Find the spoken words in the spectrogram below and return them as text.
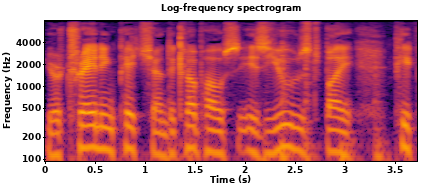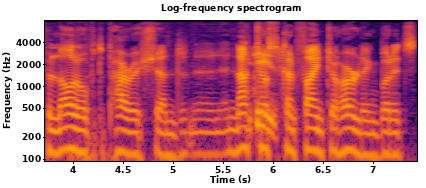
your training pitch, and the clubhouse is used by people all over the parish, and, and not It just is. confined to hurling, but it's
